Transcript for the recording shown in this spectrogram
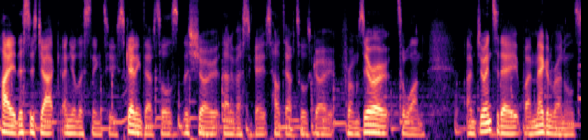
Hi, this is Jack, and you're listening to Scaling DevTools, the show that investigates how DevTools go from zero to one. I'm joined today by Megan Reynolds,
